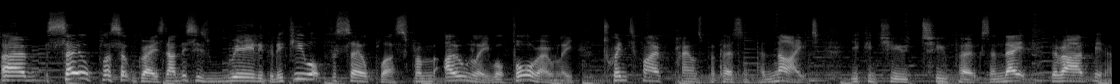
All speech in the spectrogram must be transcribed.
Um, Sail Plus upgrades. Now this is really good. If you opt for Sail Plus from only, well, for only £25 per person per night, you can choose two perks, and they there are you know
